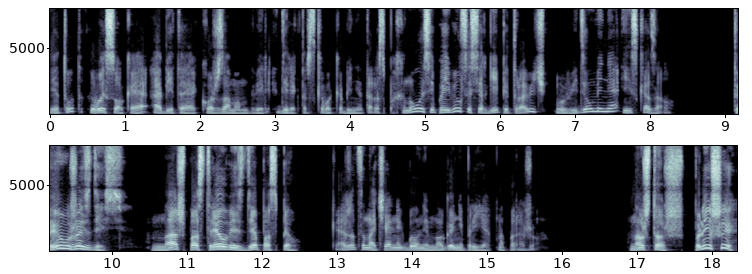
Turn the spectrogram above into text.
И тут высокая, обитая кожзамом дверь директорского кабинета распахнулась, и появился Сергей Петрович, увидел меня и сказал. «Ты уже здесь. Наш пострел везде поспел». Кажется, начальник был немного неприятно поражен. Ну что ж, пляши.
